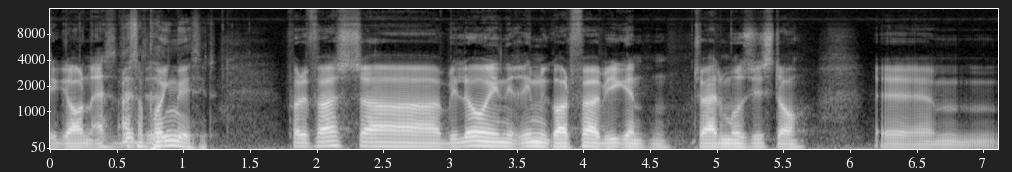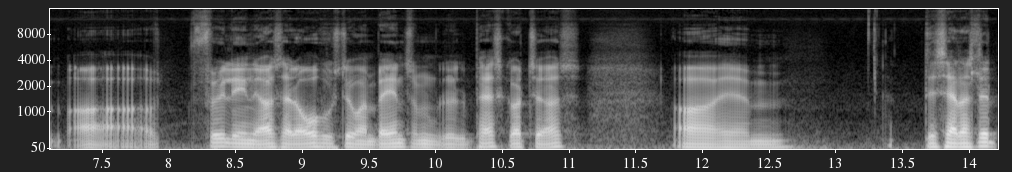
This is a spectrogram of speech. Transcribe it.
det gjorde den. Altså, altså det, pointmæssigt? For det første, så vi lå egentlig rimelig godt før weekenden, tværtimod sidste år. Øhm, og følte egentlig også, at Aarhus det var en bane, som ville passe godt til os. Og øhm, det satte os lidt,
